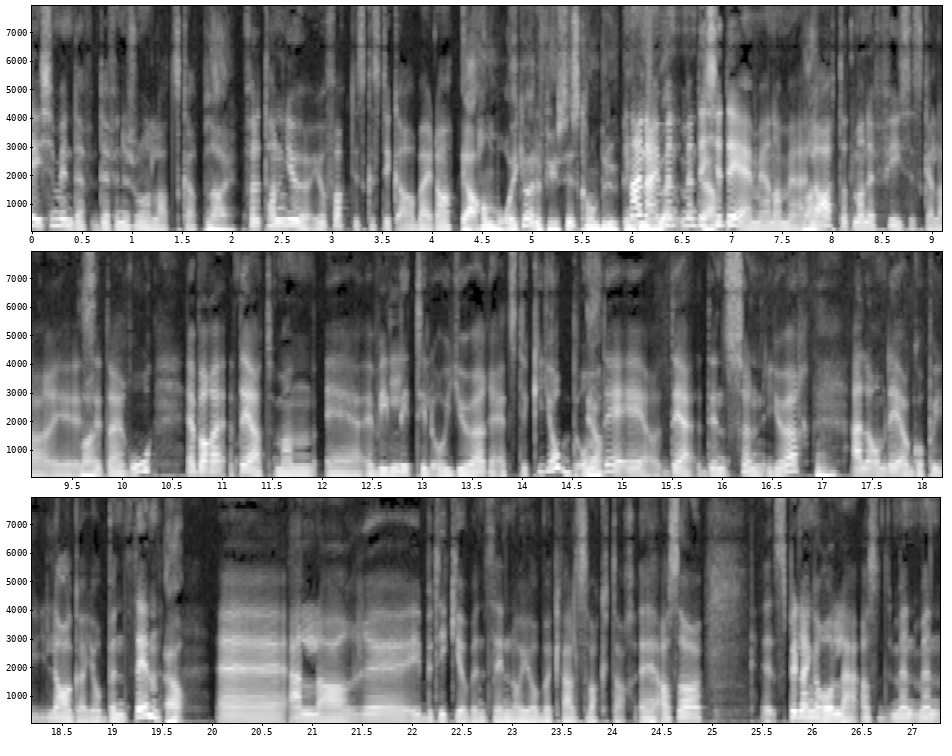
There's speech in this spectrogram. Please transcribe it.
er ikke min def definisjon av latskap. Nei. For han gjør jo faktisk et stykke arbeid da. Ja, han må ikke være fysisk, han bruker Nei, nei, huet. men, men det er Ja. ikke det jeg mener med Nei. lat, at man er fysisk eller eh, Nei. sitter i ro. Det er bare det at man er, er villig til å gjøre et stykke jobb. Om Ja. Mm. det er det din sønn gjør, eller om det er å gå på lagerjobben sin. Ja. Eh, eller eh, i butikkjobben sin og jobbe kveldsvakter. Eh, altså, spiller ingen rolle. Altså, men, men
